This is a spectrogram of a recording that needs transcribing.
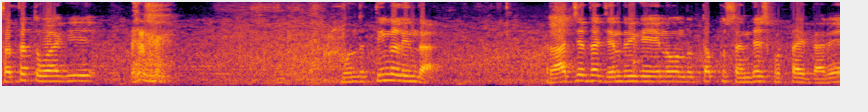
ಸತತವಾಗಿ ಒಂದು ತಿಂಗಳಿಂದ ರಾಜ್ಯದ ಜನರಿಗೆ ಏನೋ ಒಂದು ತಪ್ಪು ಸಂದೇಶ ಕೊಡ್ತಾ ಇದ್ದಾರೆ.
